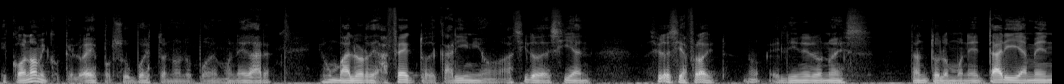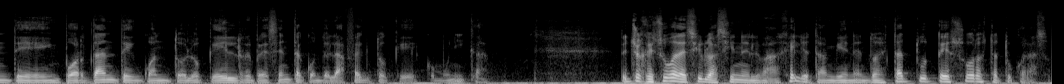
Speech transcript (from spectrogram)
económico, que lo es, por supuesto, no lo podemos negar, es un valor de afecto, de cariño, así lo decían, así lo decía Freud. El dinero no es tanto lo monetariamente importante en cuanto a lo que él representa con el afecto que comunica. De hecho, Jesús va a decirlo así en el Evangelio también, en donde está tu tesoro está tu corazón.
